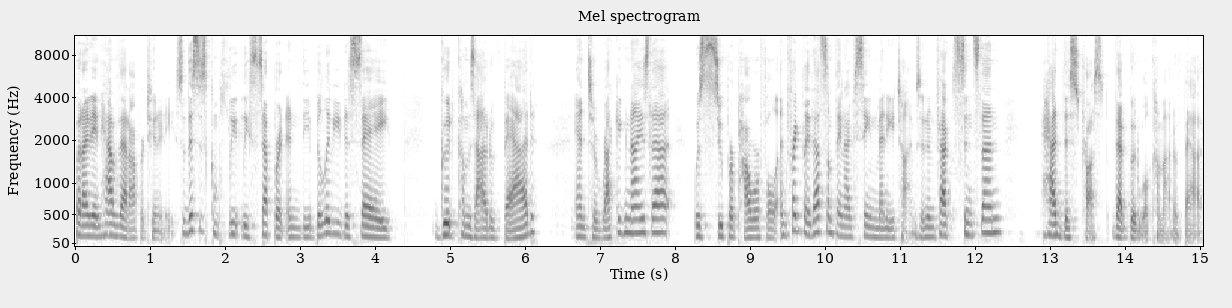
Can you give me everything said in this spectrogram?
But I didn't have that opportunity. So this is completely separate. And the ability to say good comes out of bad and to recognize that was super powerful. And frankly, that's something I've seen many times. And in fact, since then, had this trust that good will come out of bad.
